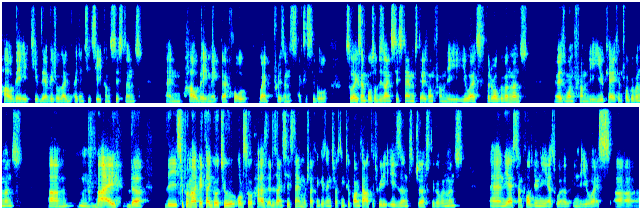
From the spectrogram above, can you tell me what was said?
how they keep their visual identity consistent and how they make their whole web presence accessible. So examples of design systems, there is one from the US federal government, there is one from the UK central government. Um, my, the, the supermarket I go to also has a design system, which I think is interesting to point out. It really isn't just the government. And yeah, Stanford Uni as well in the US uh,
